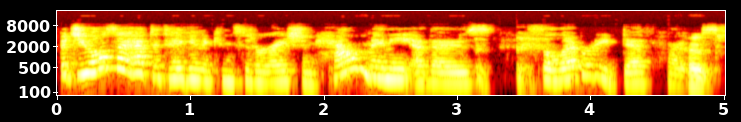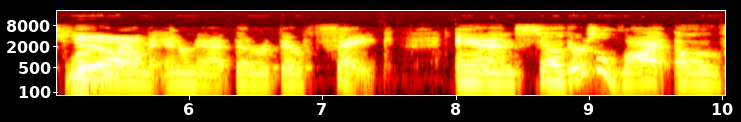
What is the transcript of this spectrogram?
But you also have to take into consideration how many of those celebrity death hopes Hoax, float yeah. around the internet that are they're fake. And so there's a lot of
